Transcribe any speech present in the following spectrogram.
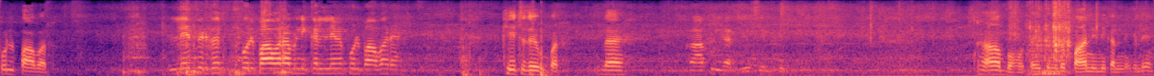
full power. ले फिर तो फुल पावर अब निकलने में फुल पावर है। खींच दे ऊपर। ले। काफ़ी कर दी हाँ बहुत है इतने तो पानी निकलने के लिए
